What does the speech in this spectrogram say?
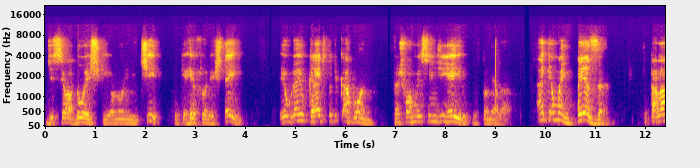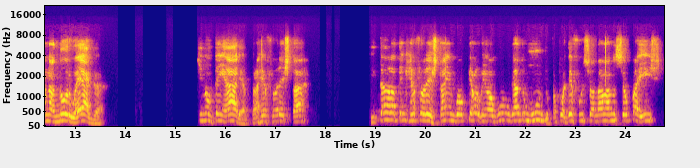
de CO2 que eu não emiti, porque reflorestei, eu ganho crédito de carbono. Transformo isso em dinheiro por tonelada. Aí tem uma empresa que está lá na Noruega, que não tem área para reflorestar. Então, ela tem que reflorestar em, algum lugar do mundo para poder funcionar lá no seu país.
